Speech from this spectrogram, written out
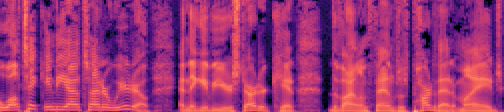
Oh, I'll take indie outsider weirdo. And they give you your starter kit. The Violent Femmes was part of that at my age.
